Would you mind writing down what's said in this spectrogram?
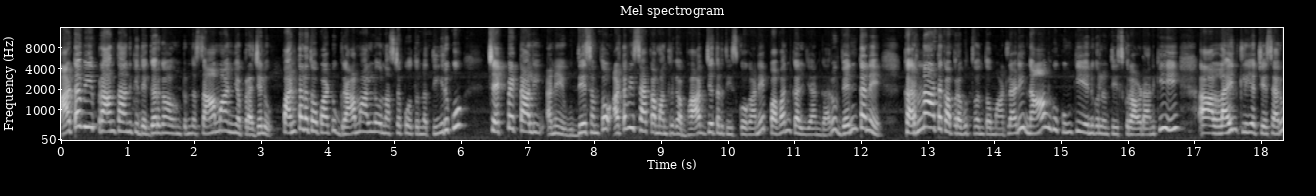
అటవీ ప్రాంతానికి దగ్గరగా ఉంటున్న సామాన్య ప్రజలు పంటలతో పాటు గ్రామాల్లో నష్టపోతున్న తీరుకు చెక్ పెట్టాలి అనే ఉద్దేశంతో అటవీ శాఖ మంత్రిగా బాధ్యతలు తీసుకోగానే పవన్ కళ్యాణ్ గారు వెంటనే కర్ణాటక ప్రభుత్వంతో మాట్లాడి నాలుగు కుంకి ఏనుగులను తీసుకురావడానికి ఆ లైన్ క్లియర్ చేశారు.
